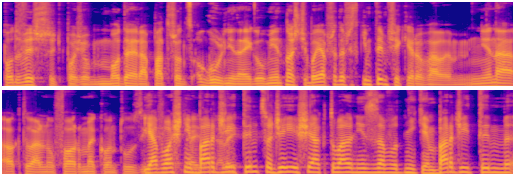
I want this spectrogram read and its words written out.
podwyższyć poziom Modera, patrząc ogólnie na jego umiejętności, bo ja przede wszystkim tym się kierowałem, nie na aktualną formę, kontuzji. Ja i właśnie tak bardziej tak dalej. tym, co dzieje się aktualnie z zawodnikiem, bardziej tym y,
